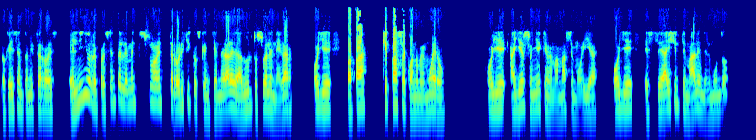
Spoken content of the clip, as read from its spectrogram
lo que dice Anthony Ferro es, el niño representa elementos sumamente terroríficos que en general el adulto suele negar. Oye, papá, ¿qué pasa cuando me muero? Oye, ayer soñé que mi mamá se moría. Oye, este, ¿hay gente mala en el mundo?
